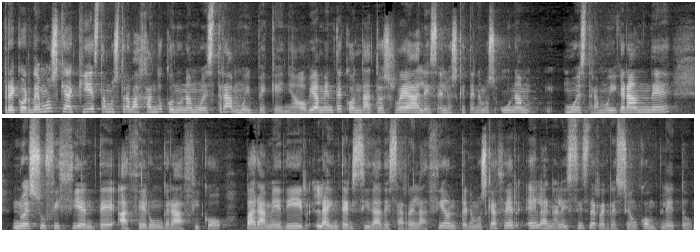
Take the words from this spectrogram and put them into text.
Recordemos que aquí estamos trabajando con una muestra muy pequeña, obviamente con datos reales en los que tenemos una muestra muy grande, no es suficiente hacer un gráfico para medir la intensidad de esa relación, tenemos que hacer el análisis de regresión completo.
